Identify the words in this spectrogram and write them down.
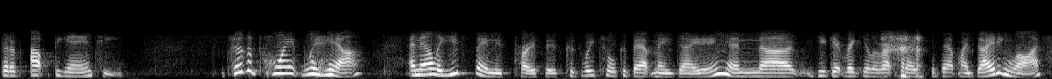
that have upped the ante. To the point where, and Ellie, you've seen this process because we talk about me dating and uh, you get regular updates about my dating life.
